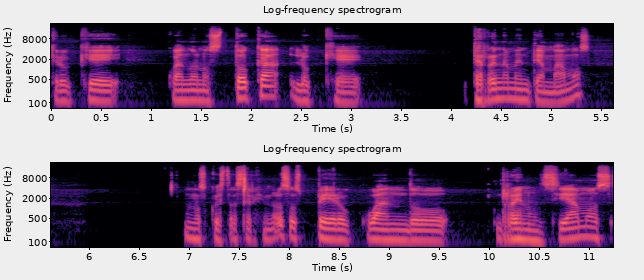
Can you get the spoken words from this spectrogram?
Creo que cuando nos toca lo que terrenamente amamos, nos cuesta ser generosos, pero cuando renunciamos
